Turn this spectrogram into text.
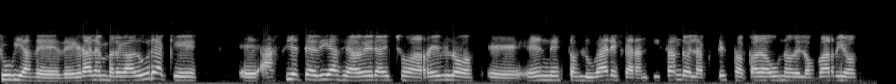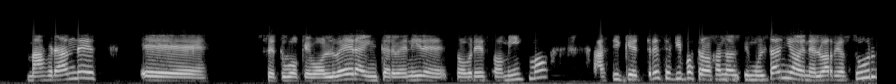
lluvias de gran envergadura que eh, a siete días de haber hecho arreglos eh, en estos lugares, garantizando el acceso a cada uno de los barrios más grandes, eh, se tuvo que volver a intervenir sobre eso mismo. Así que tres equipos trabajando en simultáneo en el barrio sur,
